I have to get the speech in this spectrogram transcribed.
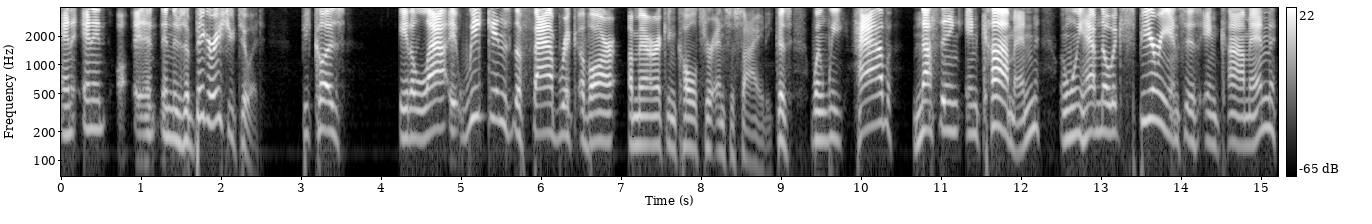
And and it, and, and there's a bigger issue to it because it allow it weakens the fabric of our American culture and society. Because when we have nothing in common, when we have no experiences in common,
